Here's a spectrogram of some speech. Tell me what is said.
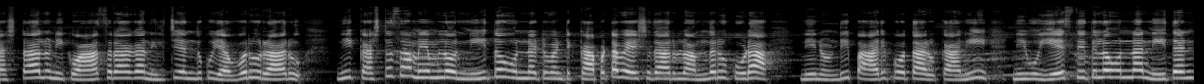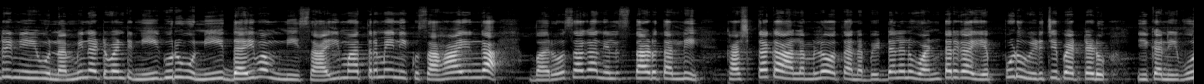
కష్టాలు నీకు ఆసరాగా నిలిచేందుకు ఎవ్వరూ రారు. నీ కష్ట సమయంలో నీతో ఉన్నటువంటి కపట వేషధారులు అందరూ కూడా నీ నుండి పారిపోతారు. కానీ నీవు ఏ స్థితిలో ఉన్నా నీ తండ్రి నీవు నమ్మినటువంటి నీ గురువు నీ దైవం నీ సాయి మాత్రమే నీకు సహాయంగా భరోసాగా నిలుస్తాడు తల్లి. కష్టకాలంలో తన బిడ్డలను ఒంటరిగా ఎప్పుడు విడిచిపెట్టడు. ఇక నీవు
